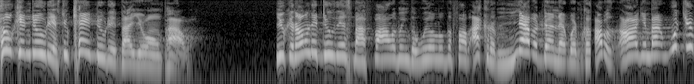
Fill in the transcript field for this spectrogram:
Who can do this? You can't do this by your own power. You can only do this by following the will of the Father. I could have never done that with because I was arguing about what do you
